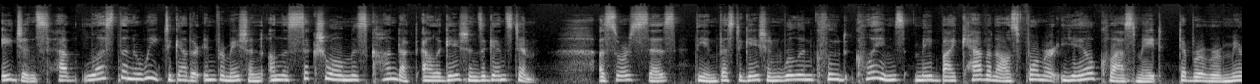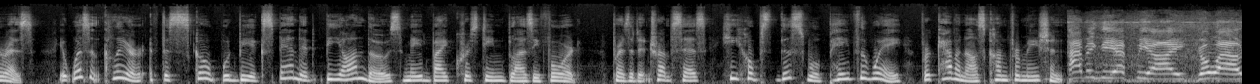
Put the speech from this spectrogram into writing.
Agents have less than a week to gather information on the sexual misconduct allegations against him. A source says the investigation will include claims made by Kavanaugh's former Yale classmate, Deborah Ramirez it wasn't clear if the scope would be expanded beyond those made by Christine Blasey Ford. President Trump says he hopes this will pave the way for Kavanaugh's confirmation. Having the FBI go out,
